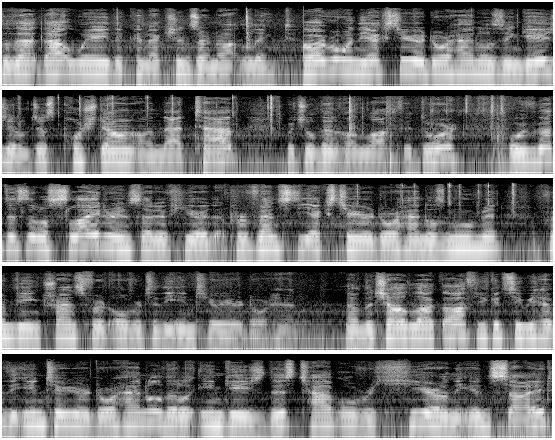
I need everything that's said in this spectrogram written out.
so that that way the connections are not linked. However, when the exterior door handle is engaged, it'll just push down on that tab, which will then unlock the door. But we've got this little slider inside of here that prevents the exterior door handle's movement from being transferred over to the interior door handle. Now the child lock off, you can see we have the interior door handle that'll engage this tab over here on the inside,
